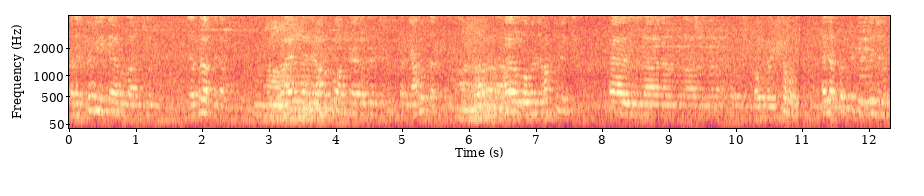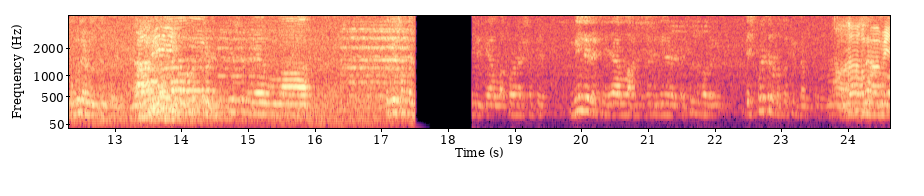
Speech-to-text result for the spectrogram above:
তাদের ফ্যামিলিকে আল্লাহ উঁচু জাজা পেলাম আল্লাহ যারা আহত আছে আল্লাহ তাদেরকে সুস্থ নিয়ামত। আয় আল্লাহ আমাদের হাত তুলেছি। আল্লাহ আল্লাহ বাবু ভাই সহ। আল্লাহ প্রত্যেকে দিনের জন্য কবুল আর নজর করে আমাদের আল্লাহ তোদের সঙ্গে আল্লাহ করোনার সাথে মিলে রেখে আল্লাহ সাথে মিলে রেখে সুন্দরভাবে দেশ পরিচালনা তৌফিক দান করুন আমিন।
